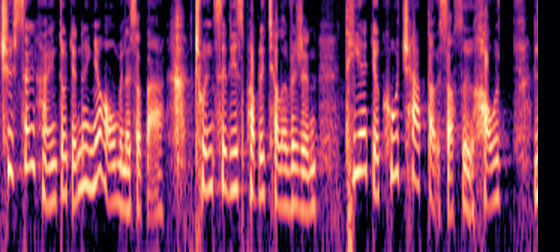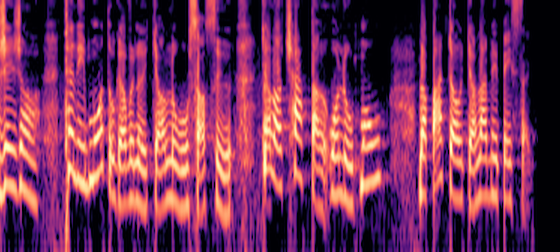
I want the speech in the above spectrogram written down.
chưa sinh hành cho chân nên nhớ hậu Minnesota. Twin Cities Public Television tiệt cho khu cha tờ sở sự hậu dễ dò thế lý mua tụ governor cho lù sở sự. Cho lo cha tờ ô lù mông là bắt đầu cho làm bê basic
